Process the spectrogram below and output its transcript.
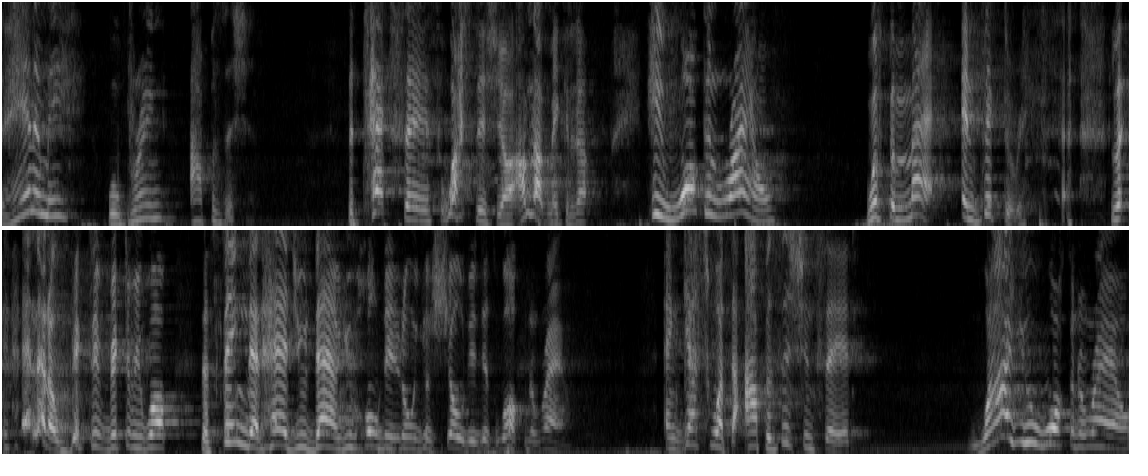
the enemy will bring opposition. The text says, watch this, y'all. I'm not making it up. He walking around with the mat in victory. Isn't that a victory, victory walk? The thing that had you down, you holding it on your shoulder, just walking around. And guess what? The opposition said, Why are you walking around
